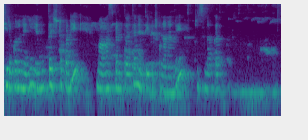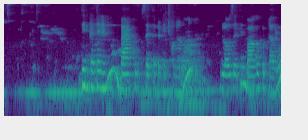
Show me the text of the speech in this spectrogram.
చీర కూడా నేను ఎంత ఇష్టపడి మా హస్బెండ్తో అయితే నేను తీపించుకున్నానండి చూస్తున్నారు కదా. దీనికైతే నేను బ్యాక్ హుక్స్ అయితే పెట్టించుకున్నాను. బ్లౌజ్ అయితే బాగా కుట్టారు.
